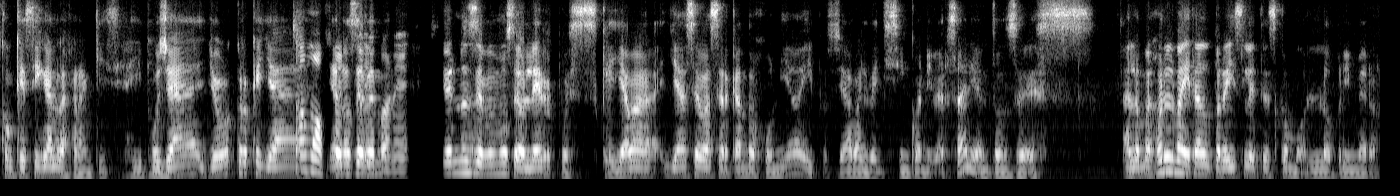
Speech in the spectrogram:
con que siga la franquicia. Y pues ya, yo creo que ya, ya nos debemos, ya nos debemos de oler, pues que ya va, ya se va acercando junio y pues ya va el 25 aniversario. Entonces, a lo mejor el Viral Bracelet es como lo primero.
